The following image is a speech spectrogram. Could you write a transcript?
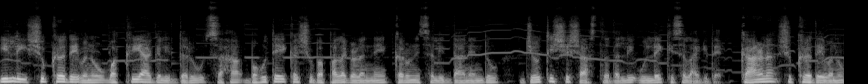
ಇಲ್ಲಿ ಶುಕ್ರದೇವನು ವಕ್ರಿಯಾಗಲಿದ್ದರೂ ಸಹ ಬಹುತೇಕ ಶುಭ ಫಲಗಳನ್ನೇ ಕರುಣಿಸಲಿದ್ದಾನೆಂದು ಜ್ಯೋತಿಷ್ಯ ಶಾಸ್ತ್ರದಲ್ಲಿ ಉಲ್ಲೇಖಿಸಲಾಗಿದೆ. ಕಾರಣ ಶುಕ್ರದೇವನು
